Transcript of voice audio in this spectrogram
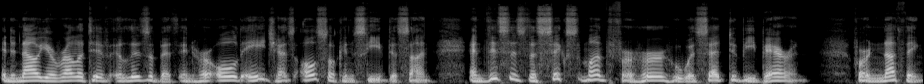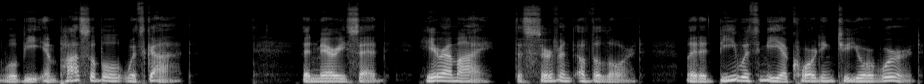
And now your relative Elizabeth in her old age has also conceived a son, and this is the sixth month for her who was said to be barren, for nothing will be impossible with God. Then Mary said, Here am I, the servant of the Lord. Let it be with me according to your word.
